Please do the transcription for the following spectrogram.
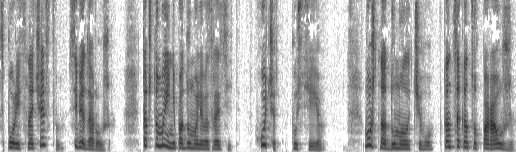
Спорить с начальством себе дороже, так что мы и не подумали возразить. Хочет, пусть ее. Может, надумала чего, в конце концов, пора уже.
